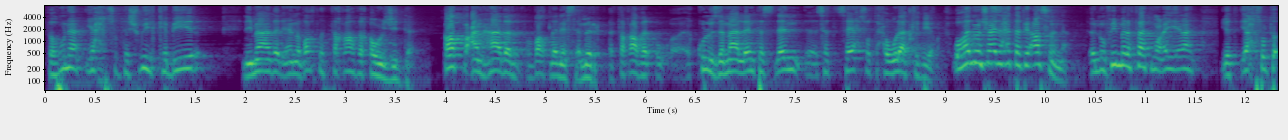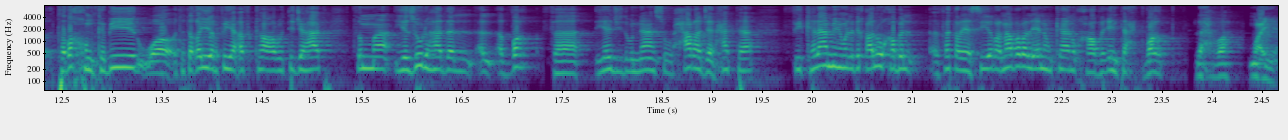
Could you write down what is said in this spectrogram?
فهنا يحصل تشويه كبير. لماذا؟ لأن ضغط الثقافة قوي جدا. قطعا هذا الضغط لن يستمر. الثقافة كل زمان لن, تس لن سيحصل تحولات كثيرة. وهذا نشاهده حتى في عصرنا إنه في ملفات معينة يحصل تضخم كبير وتتغير فيها أفكار واتجاهات ثم يزول هذا الضغط فيجد الناس حرجا حتى في كلامهم الذي قالوه قبل فترة يسيرة نظرا لأنهم كانوا خاضعين تحت ضغط لحظة معينة.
